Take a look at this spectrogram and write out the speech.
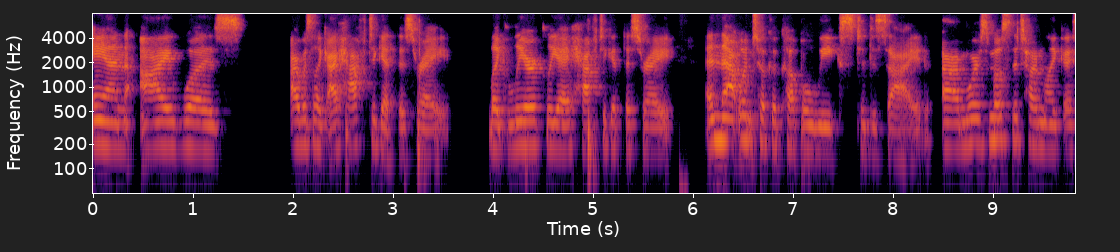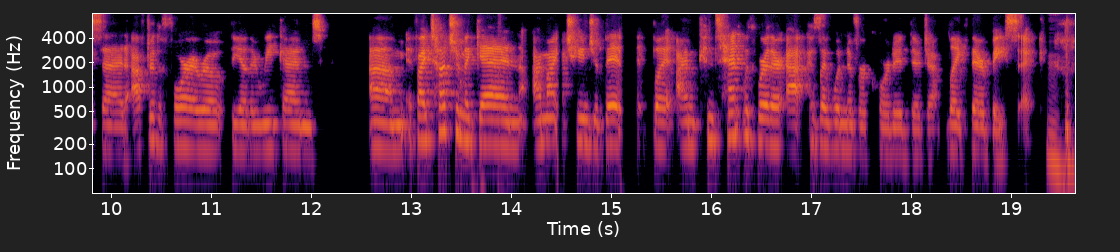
and I was I was like, I have to get this right. Like lyrically, I have to get this right and that one took a couple weeks to decide. Um, whereas most of the time, like I said, after the four I wrote the other weekend, um, if I touch them again, I might change a bit, but I'm content with where they're at because I wouldn't have recorded their like their basic. Mhm.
